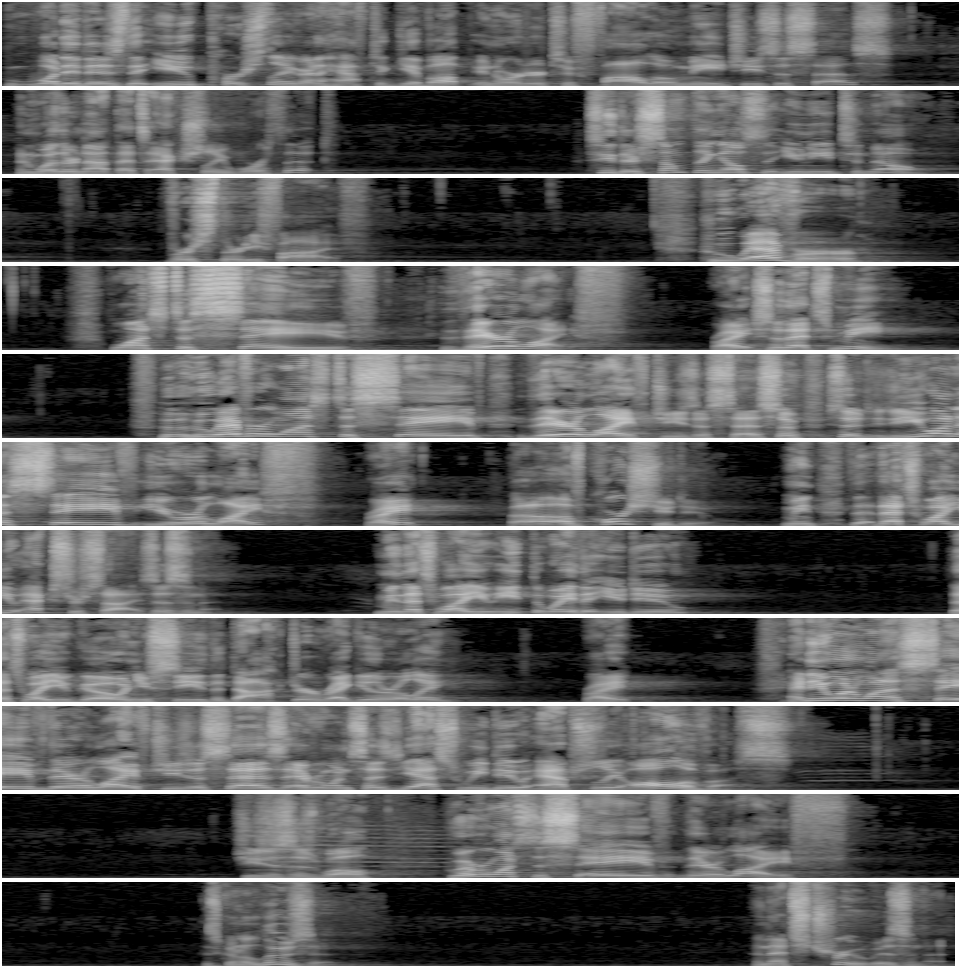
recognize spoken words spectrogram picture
what it is that you personally are going to have to give up in order to follow me, Jesus says, and whether or not that's actually worth it. See, there's something else that you need to know. Verse 35 Whoever wants to save their life, right? So that's me. Whoever wants to save their life, Jesus says. So, so do you want to save your life, right? Uh, of course you do. I mean, th- that's why you exercise, isn't it? I mean, that's why you eat the way that you do. That's why you go and you see the doctor regularly, right? Anyone want to save their life, Jesus says? Everyone says, yes, we do, absolutely all of us. Jesus says, well, whoever wants to save their life is going to lose it. And that's true, isn't it?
